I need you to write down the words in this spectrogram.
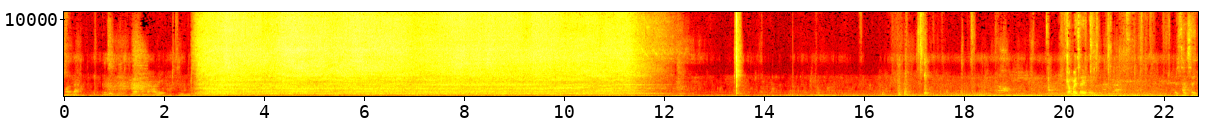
Honda. Dạ, Honda Ori. cầm máy sấy này sấy sấy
